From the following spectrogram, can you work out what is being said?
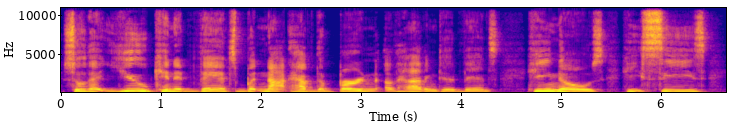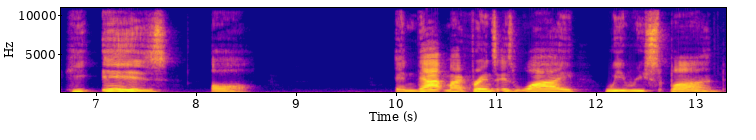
so that you can advance but not have the burden of having to advance. He knows, he sees, he is all. And that, my friends, is why we respond.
